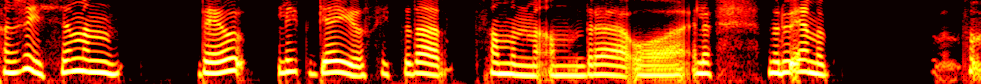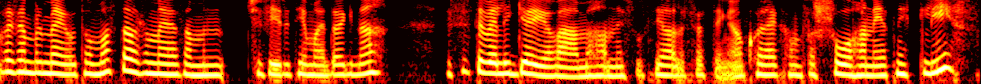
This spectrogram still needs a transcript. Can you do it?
Kanskje ikke, men det er jo litt gøy å sitte der sammen med andre og Eller når du er med for eksempel meg og Thomas, da, som er sammen 24 timer i døgnet. Jeg syns det er veldig gøy å være med han i sosiale settinger, hvor jeg kan få se han i et nytt lys.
